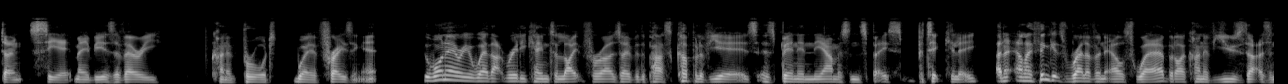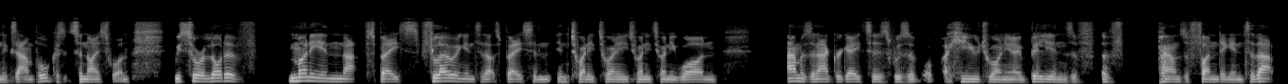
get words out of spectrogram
don't see it, maybe is a very kind of broad way of phrasing it. The one area where that really came to light for us over the past couple of years has been in the Amazon space, particularly. And, and I think it's relevant elsewhere, but I kind of use that as an example because it's a nice one. We saw a lot of money in that space flowing into that space in, in 2020 2021 amazon aggregators was a, a huge one you know billions of, of pounds of funding into that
